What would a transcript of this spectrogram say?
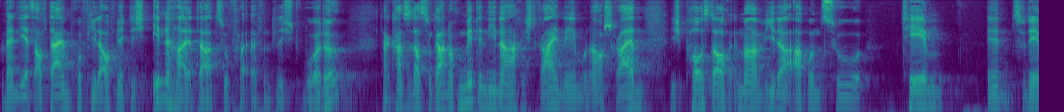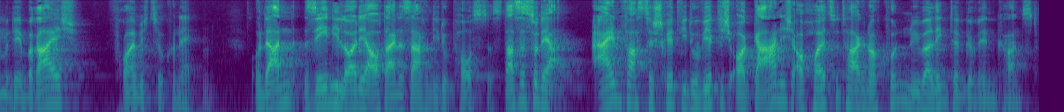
wenn jetzt auf deinem Profil auch wirklich Inhalt dazu veröffentlicht wurde, dann kannst du das sogar noch mit in die Nachricht reinnehmen und auch schreiben, ich poste auch immer wieder ab und zu Themen in, zu dem und dem Bereich, freue mich zu connecten. Und dann sehen die Leute ja auch deine Sachen, die du postest. Das ist so der einfachste Schritt, wie du wirklich organisch auch heutzutage noch Kunden über LinkedIn gewinnen kannst.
